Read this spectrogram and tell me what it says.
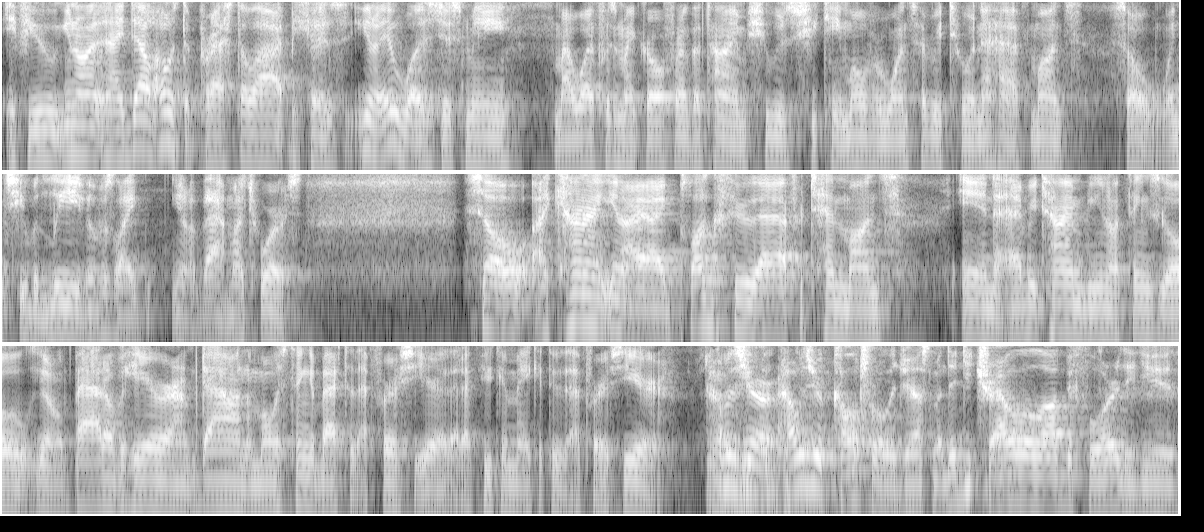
if you you know and i dealt i was depressed a lot because you know it was just me my wife was my girlfriend at the time she was she came over once every two and a half months so when she would leave it was like you know that much worse so i kind of you know I, I plugged through that for 10 months and every time you know things go you know bad over here or i'm down i'm always thinking back to that first year that if you can make it through that first year How was you your How was your cultural adjustment? Did you travel a lot before? Did you?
